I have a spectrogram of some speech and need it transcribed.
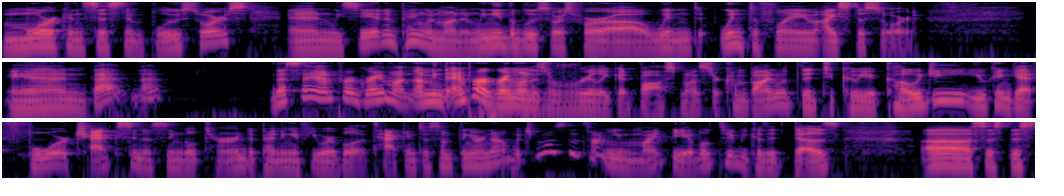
more consistent blue source, and we see it in Penguinmon, and we need the blue source for uh, wind wind to flame, ice to sword, and that that that's the Emperor Greymon. I mean, the Emperor Greymon is a really good boss monster. Combined with the Takuya Koji, you can get four checks in a single turn, depending if you were able to attack into something or not, which most of the time you might be able to because it does. Uh, so this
